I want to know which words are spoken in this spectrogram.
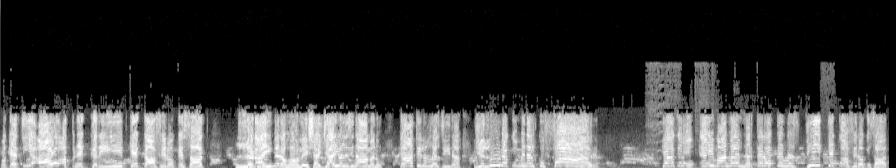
وہ کہتی ہے، آؤ اپنے قریب کے کافروں کے ساتھ لڑائی میں رہو ہمیشہ۔ یا الذین آمنو قاتل الذین یلونکم من الکفار۔ کیا کرو؟ اے ایمان والے لڑتے رہو اپنے نزدیک کے کافروں کے ساتھ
